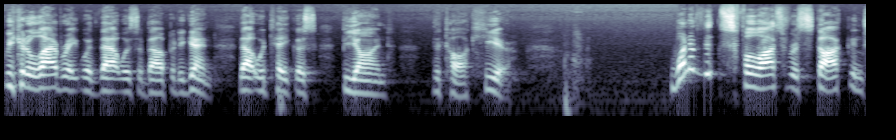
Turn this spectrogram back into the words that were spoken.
we could elaborate what that was about, but again, that would take us beyond the talk here. One of the philosophers' stock and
